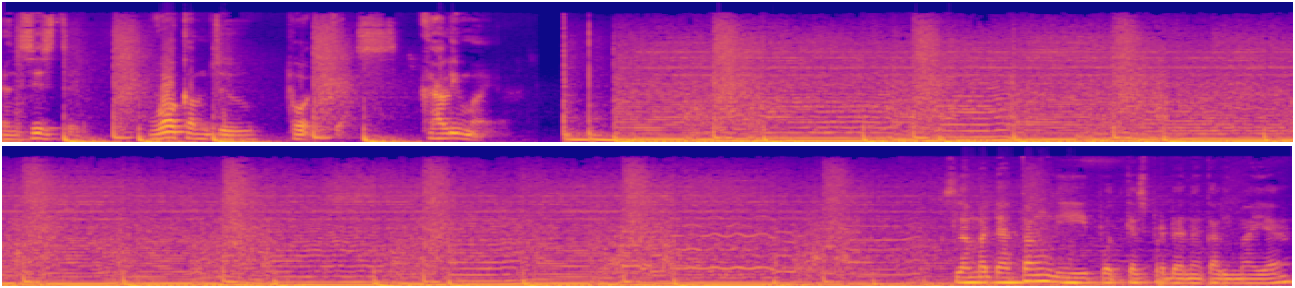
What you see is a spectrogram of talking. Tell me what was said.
and sister. Welcome to podcast Kalimaya. Selamat datang di podcast perdana Kalimaya.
